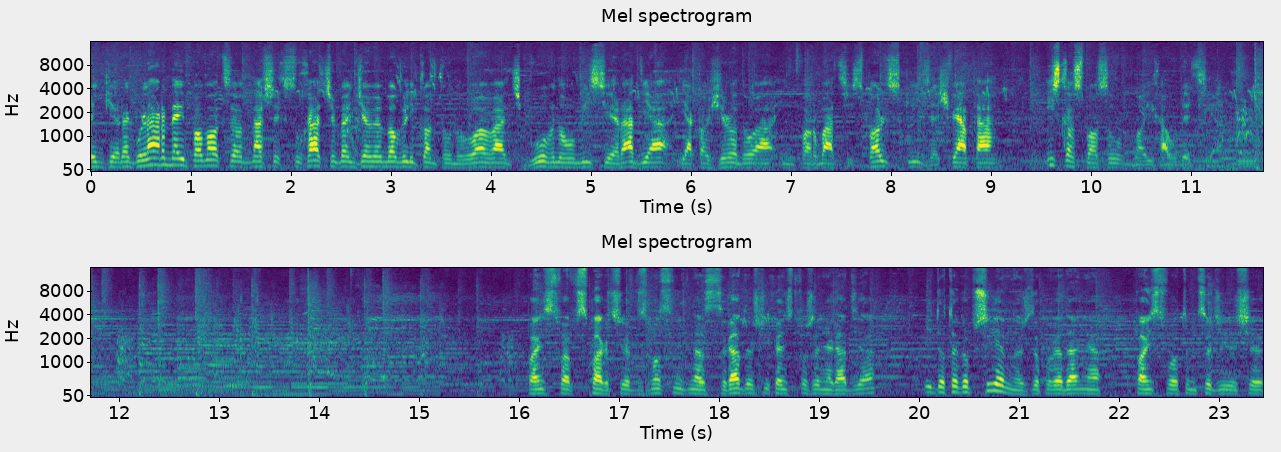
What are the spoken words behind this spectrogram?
Dzięki regularnej pomocy od naszych słuchaczy będziemy mogli kontynuować główną misję radia jako źródła informacji z Polski, ze świata i z kosmosu w moich audycjach. Państwa wsparcie wzmocni w nas radość i chęć tworzenia radia i do tego przyjemność do opowiadania Państwu o tym, co dzieje się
